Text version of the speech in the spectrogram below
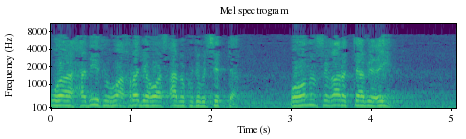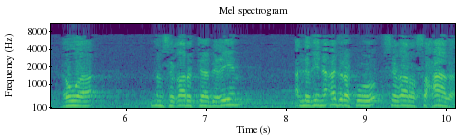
وحديثه أخرجه أصحاب الكتب الستة وهو من صغار التابعين. هو من صغار التابعين الذين أدركوا صغار الصحابة.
